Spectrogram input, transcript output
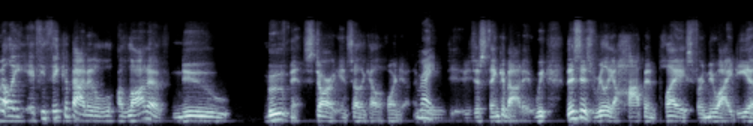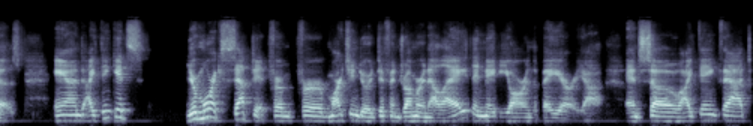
Well, if you think about it, a lot of new movements start in Southern California. I right. Mean, just think about it. We this is really a hop in place for new ideas, and I think it's you're more accepted for for marching to a different drummer in LA than maybe you are in the Bay Area, and so I think that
